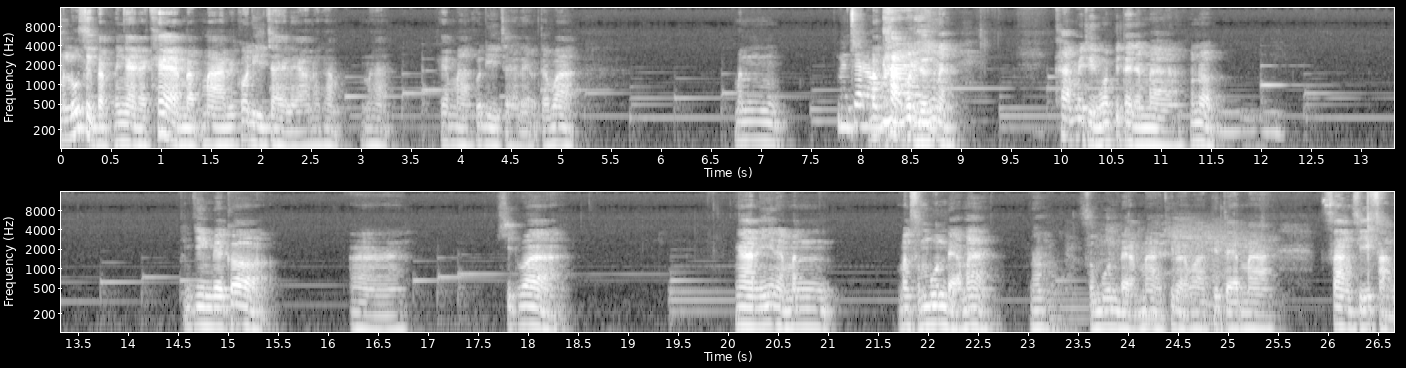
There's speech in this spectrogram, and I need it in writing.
มันรู้สึกแบบยังไงนะแค่แบบมามันก็ดีใจแล้วนะครับนะฮะแค่มาก็ดีใจแล้ว แต่ว่า มันมันจะร้อมังนไห้คาดไม่ถึงนะคาดไม่ถึงว่าพี่แตนจะมา มันแบบอืม จริงๆเบียร์ก็อ่าคิดว่า งานนี้เนี่ยมันมันสมบูรณ์แบบมากเนาะสมบูรณ์แบบมากที่แบบว่าพี่แตนมาสร้างสีสัน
